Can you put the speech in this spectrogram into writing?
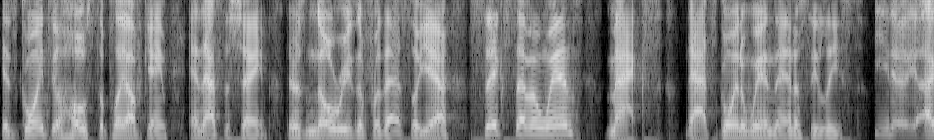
is going to host the playoff game, and that's a shame. There's no reason for that. So yeah, six, seven wins max. That's going to win the NFC least. You know, I,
